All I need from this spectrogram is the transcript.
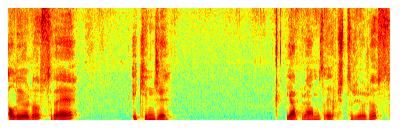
alıyoruz ve ikinci yaprağımıza yapıştırıyoruz.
